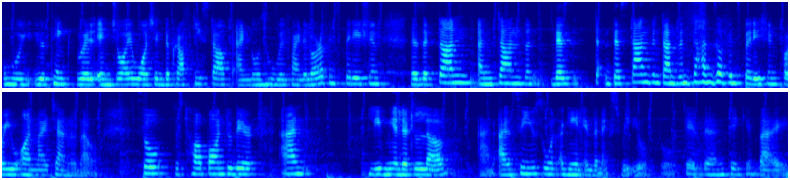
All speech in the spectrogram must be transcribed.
who you think will enjoy watching the crafty stuff and those who will find a lot of inspiration. There's a ton and tons and there's there's tons and tons and tons of inspiration for you on my channel now. So just hop on to there and leave me a little love. And I'll see you soon again in the next video. So till then, take care, bye.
